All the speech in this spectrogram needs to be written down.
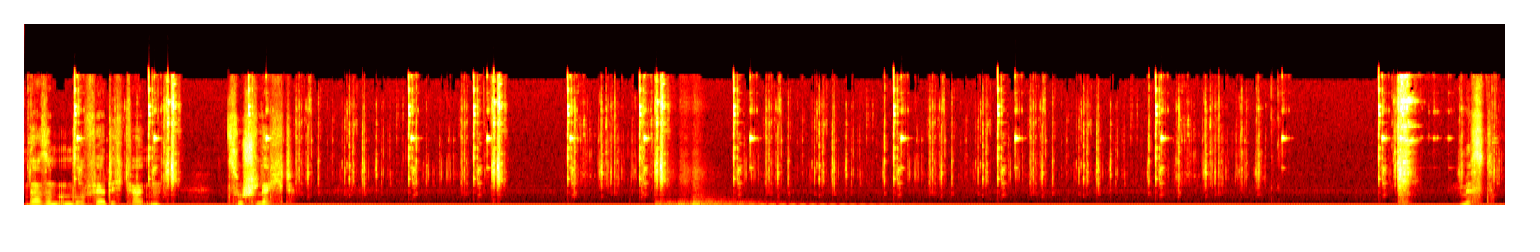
Da sind unsere Fertigkeiten zu schlecht. missed.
